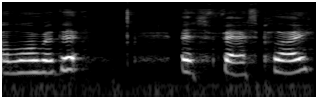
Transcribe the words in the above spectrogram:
along with it is Fast Play.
